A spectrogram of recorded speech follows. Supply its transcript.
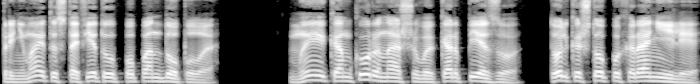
Принимает эстафету Попандопула. Мы комкора нашего, Карпезу, только что похоронили.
